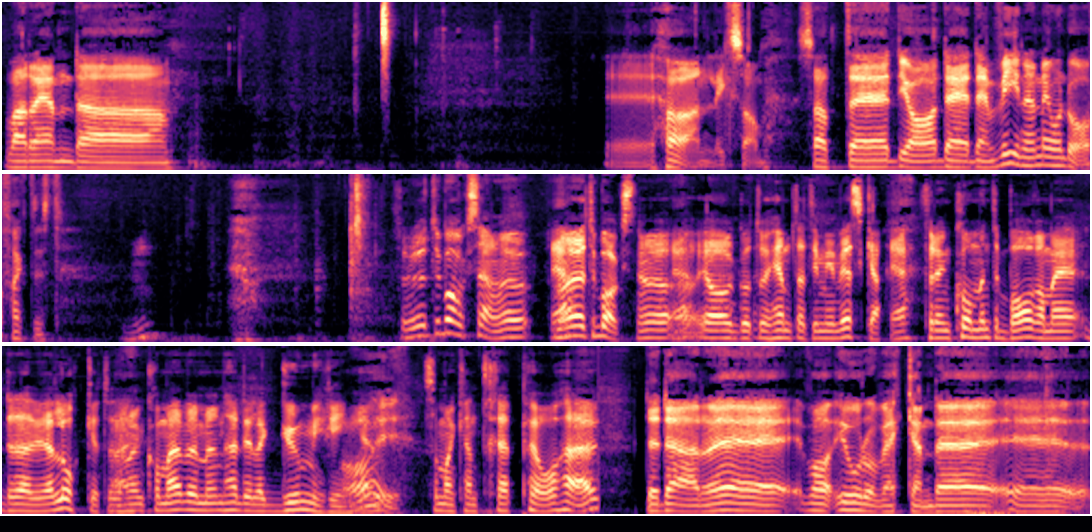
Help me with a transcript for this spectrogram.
Varenda eh, hörn liksom. Så att eh, ja, det, den vinner nog ändå faktiskt. Så nu är jag tillbaka här. Nu, nu Ja. är jag tillbaka. Nu Ja. jag har gått och hämtat i min väska. Ja. För den kom inte bara med det där lilla locket utan den kom även med den här lilla gummiringen. Oj. Som man kan trä på här. Det där eh, var oroväckande eh,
